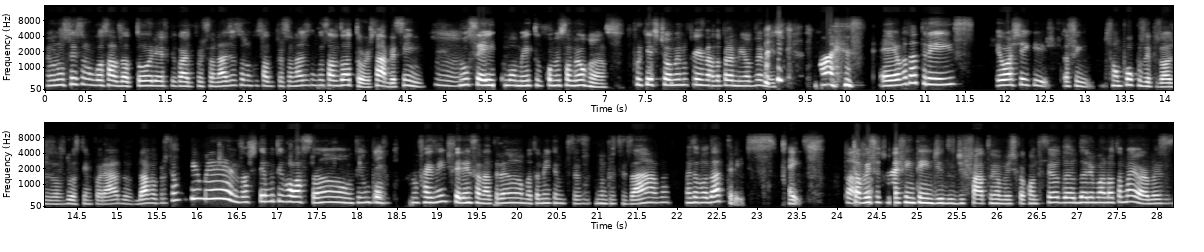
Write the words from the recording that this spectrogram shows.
Eu não sei se eu não gostava do ator e ia ficar do personagem, se eu não gostava do personagem, eu não gostava do ator, sabe? Assim, Hum. não sei em que momento começou meu ranço. Porque este homem não fez nada pra mim, obviamente. Mas é, eu vou dar três. Eu achei que, assim, são poucos episódios das duas temporadas, dava pra ser um pouquinho menos. Acho que tem muita enrolação, tem um povo que não faz nem diferença na trama também, que não, precisa- não precisava. Mas eu vou dar três. É isso. Tá, Talvez se eu tivesse entendido de fato realmente o que aconteceu, eu da- eu daria uma nota maior, mas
